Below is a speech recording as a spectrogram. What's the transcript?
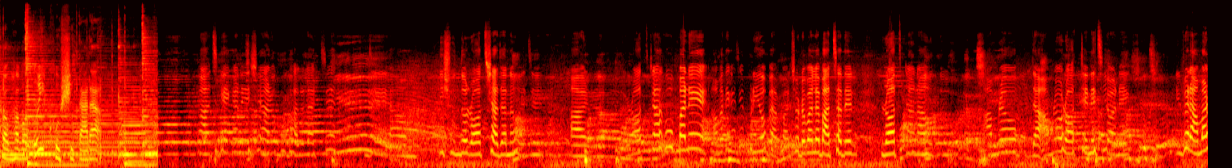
স্বভাবতই খুশি তারা। আজকে এখানে এসে আরও খুব ভালো লাগছে যে কি সুন্দর রথ সাজানো হয়েছে। আর রথটা খুব মানে আমাদের কাছে প্রিয় ব্যাপার। ছোটবেলায় বাচ্চাদের রথ টানা হতো। আমরাও আমরাও রথ টেনেছি অনেক। ইনফ্যাক্ট আমার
